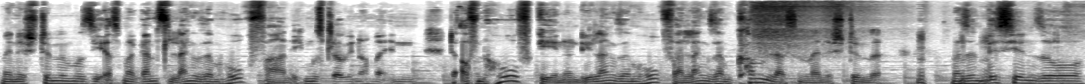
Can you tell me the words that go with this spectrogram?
meine Stimme muss ich erstmal ganz langsam hochfahren. Ich muss, glaube ich, nochmal in, auf den Hof gehen und die langsam hochfahren, langsam kommen lassen, meine Stimme. Mal so ein bisschen so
